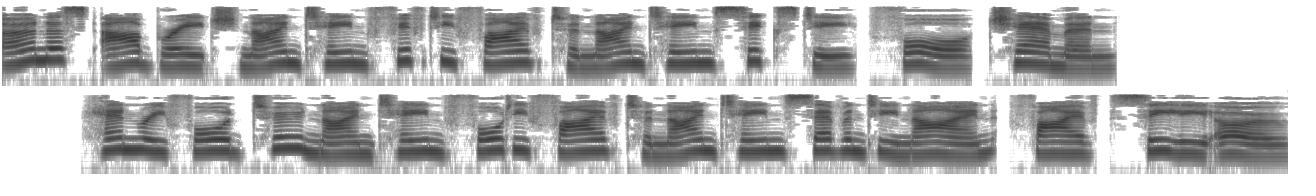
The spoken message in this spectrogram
Ernest R. Breech 1955–1960 4 Chairman Henry Ford II 1945–1979 5 CEO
